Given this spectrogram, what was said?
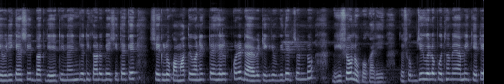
ইউরিক অ্যাসিড বা ক্রিয়েটিনাইন যদি কারও বেশি থাকে, সেগুলো কমাতে অনেকটা হেল্প করে ডায়াবেটিক রোগীদের জন্য ভীষণ উপকারী। তো সবজিগুলো প্রথমে আমি কেটে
